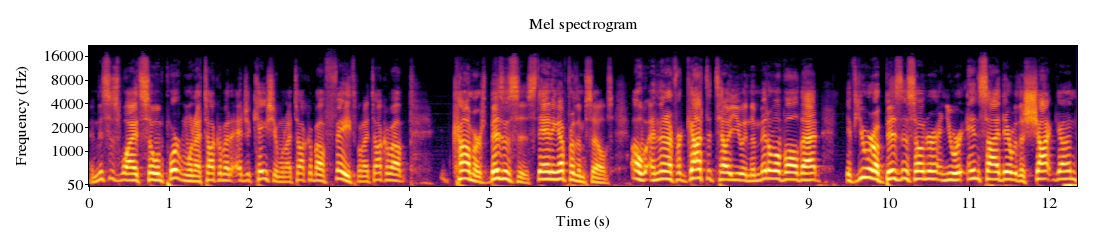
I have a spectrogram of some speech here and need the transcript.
And this is why it's so important when I talk about education, when I talk about faith, when I talk about commerce, businesses standing up for themselves. Oh, and then I forgot to tell you in the middle of all that, if you were a business owner and you were inside there with a shotgun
